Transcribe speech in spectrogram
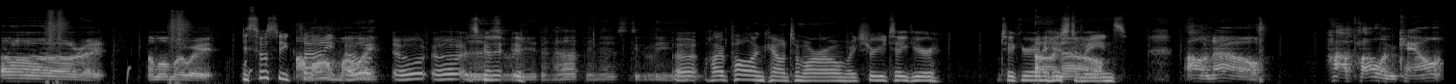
Alright, I'm on my way. It's supposed to be I'm cloudy. on my oh, way. oh, oh, it's gonna. Misery to happiness to leave. Uh, high pollen count tomorrow. Make sure you take your, take your Oh, no. antihistamines. Oh no. High pollen count.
